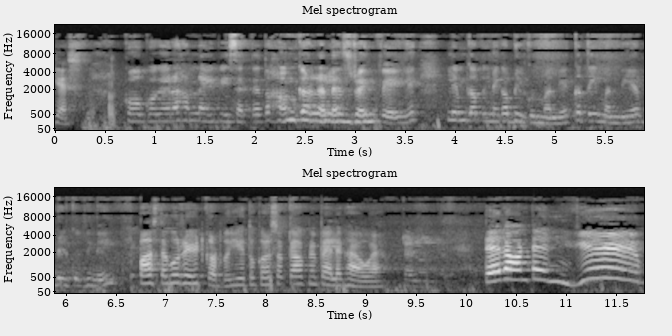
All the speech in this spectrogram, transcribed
यस कोक वगैरह हम नहीं पी सकते तो हम कलरलेस ड्रिंक पियेंगे। लिमका पीने का बिल्कुल मन नहीं है कतई मन नहीं है बिल्कुल भी नहीं। पास्ता को रेट कर दो ये तो कर सकते हो आपने पहले खाया हुआ है। टेन ऑन टेन ये!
